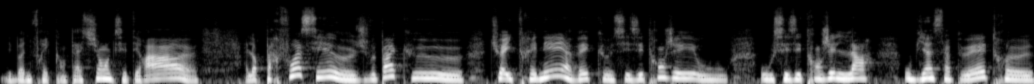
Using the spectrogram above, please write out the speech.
des bonnes fréquentations, etc. Euh, alors parfois c'est, euh, je veux pas que tu ailles traîner avec euh, ces étrangers ou, ou ces étrangers là, ou bien ça peut être,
